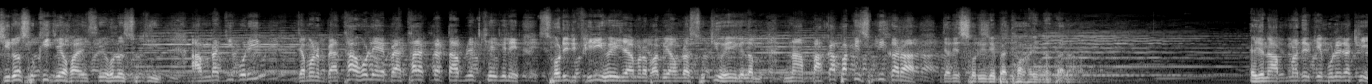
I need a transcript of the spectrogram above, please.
চিরসুখী যে হয়, সে হলো সুখী। আমরা কি করি? যেমন ব্যথা হলে ব্যথার একটা ট্যাবলেট খেয়ে গেলে শরীর ফ্রি হয়ে যায়, আমরা ভাবি আমরা সুখী হয়ে গেলাম। না, পাকাপাকি সুখী কারা? যাদের শরীরে ব্যথা হয় না তারা। এই জন্য আপনাদেরকে বলে রাখি,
